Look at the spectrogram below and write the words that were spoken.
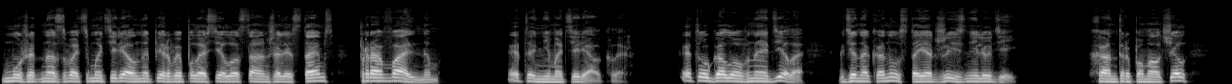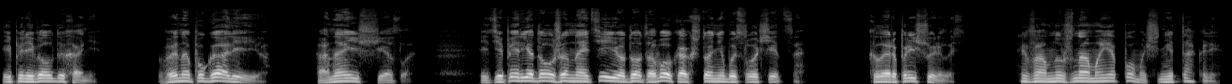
может назвать материал на первой полосе Лос-Анджелес Таймс провальным». «Это не материал, Клэр. Это уголовное дело, где на кону стоят жизни людей. Хантер помолчал и перевел дыхание. Вы напугали ее. Она исчезла. И теперь я должен найти ее до того, как что-нибудь случится. Клэр прищурилась. Вам нужна моя помощь, не так ли?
